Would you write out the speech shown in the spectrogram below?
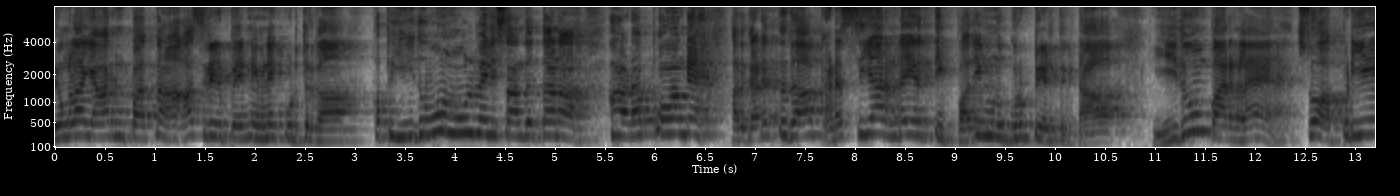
இவங்களாம் யாருன்னு பார்த்தா ஆசிரியர் பேர்னு இவனே கொடுத்துருக்கான். அப்போ இதுவும் நூல்வேலி சார்ந்தது தானா? அட போங்க. அதுக்கு அடுத்ததா கடைசியாக ரெண்டாயிரத்தி பதிமூணு குரூப் டூ எடுத்துக்கிட்டா இதுவும் பாருங்களேன். ஸோ அப்படியே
